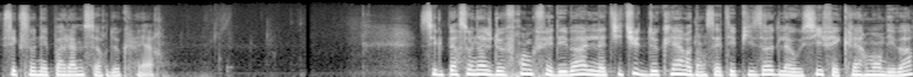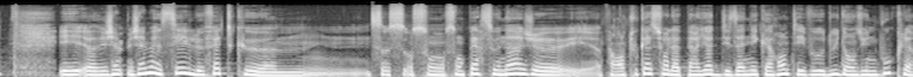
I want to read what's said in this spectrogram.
c'est que ce n'est pas l'âme sœur de Claire. Si le personnage de Franck fait débat, l'attitude de Claire dans cet épisode là aussi fait clairement débat. Et euh, j'aime assez le fait que euh, son, personnage, euh, enfin en tout cas sur la période des années 40, évolue dans une boucle.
